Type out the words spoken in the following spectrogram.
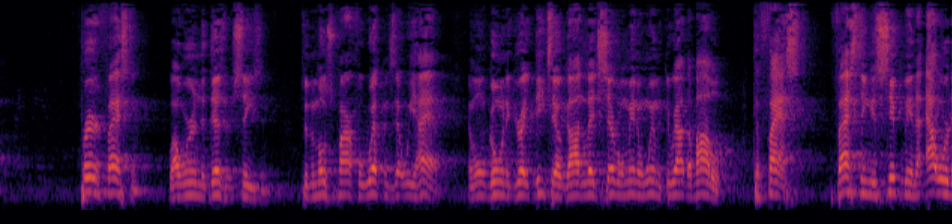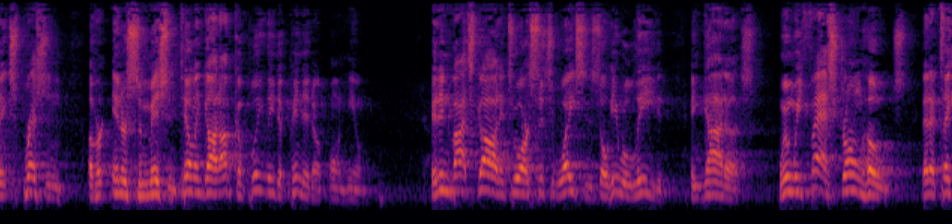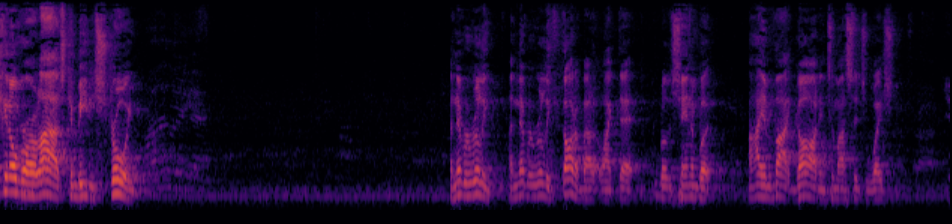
Prayer and fasting while we're in the desert season to the most powerful weapons that we have. And won't go into great detail. God led several men and women throughout the Bible to fast. Fasting is simply an outward expression of our inner submission, telling God, I'm completely dependent upon Him. It invites God into our situation so He will lead and guide us. When we fast, strongholds that have taken over our lives can be destroyed. I never really, I never really thought about it like that, Brother Shannon, but I invite God into my situation.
